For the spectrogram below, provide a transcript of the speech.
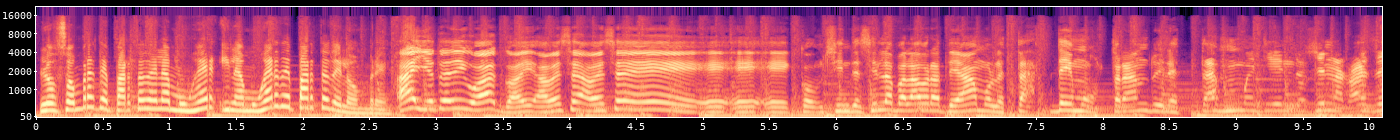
los hombres de parte de la mujer y la mujer de parte del hombre? Ay, yo te digo algo. ay, a veces, a veces, eh, eh, eh, con- sin decir la palabra te amo, le estás demostrando y le estás metiendo así en la cabeza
